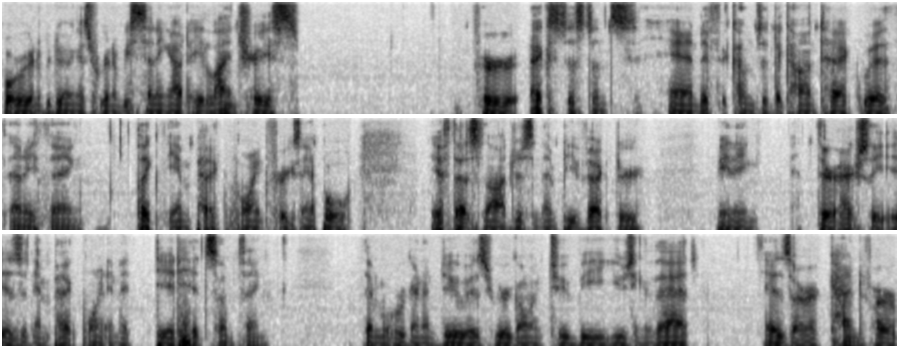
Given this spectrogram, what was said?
what we're going to be doing is we're going to be sending out a line trace for x distance, and if it comes into contact with anything, like the impact point, for example, if that's not just an empty vector, meaning there actually is an impact point and it did hit something, then what we're going to do is we're going to be using that as our kind of our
